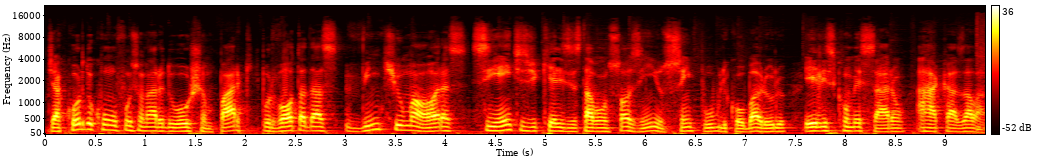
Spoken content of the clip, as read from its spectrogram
De acordo com um funcionário do Ocean Park, por volta das 21 horas, cientes de que eles estavam sozinhos, sem público ou barulho, eles começaram a acasalar.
